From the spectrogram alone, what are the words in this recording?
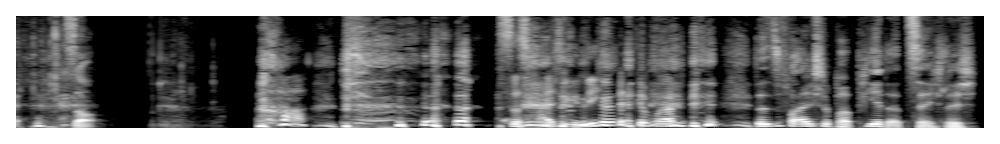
so, Ist das falsche Gedicht mitgebracht? Das ist falsche Papier tatsächlich.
